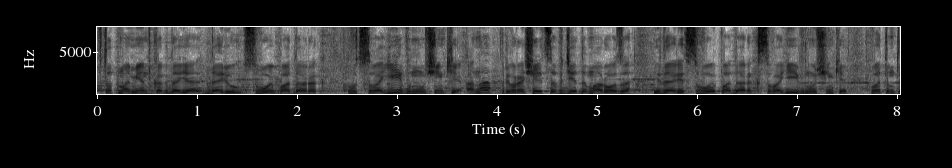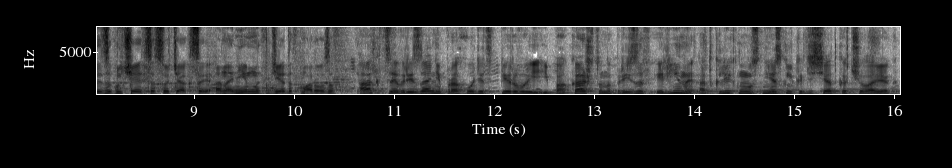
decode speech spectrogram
В тот момент, когда я дарю свой подарок вот своей внученьке, она превращается в Деда Мороза и дарит свой подарок своей внученьке. В этом-то и заключается суть акции анонимных Дедов Морозов. Акция в Рязани проходит впервые, и пока что на призыв Ирины откликнулось несколько десятков человек.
